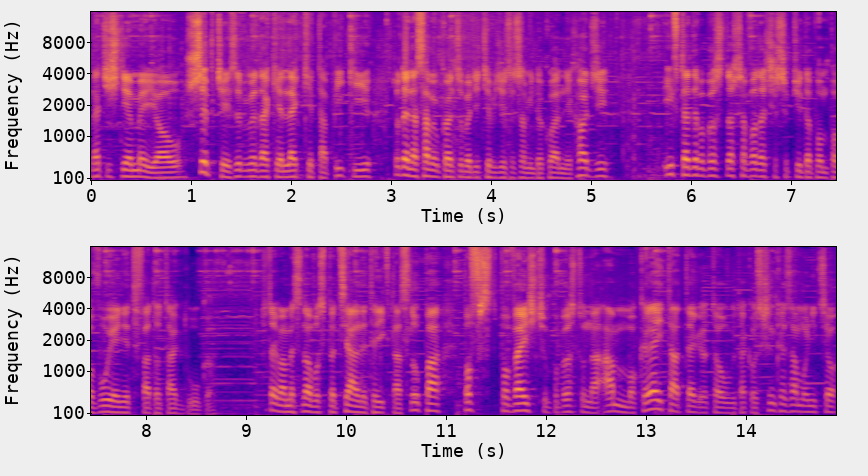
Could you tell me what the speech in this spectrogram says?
naciśniemy ją szybciej, zrobimy takie lekkie tapiki, tutaj na samym końcu będziecie widzieć o co mi dokładnie chodzi. I wtedy po prostu nasza woda się szybciej dopompowuje, nie trwa to tak długo. Tutaj mamy znowu specjalny trik na slupa. Po, po wejściu po prostu na ammo crate'a, tego, tą taką skrzynkę z amunicją,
